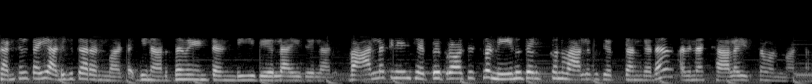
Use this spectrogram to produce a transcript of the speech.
కన్సల్ట్ అయ్యి అడుగుతారనమాట దీని అర్థం ఏంటండి? ఇది ఎలా? ఇది ఎలా? అని. వాళ్ళకి నేను చెప్పే ప్రాసెస్లో నేను తెలుసుకొని వాళ్ళకు చెప్తాను కదా అది నాకు చాలా ఇష్టం అనమాట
